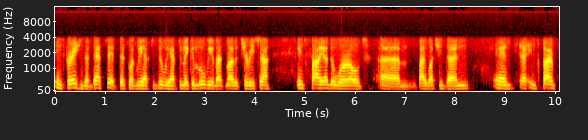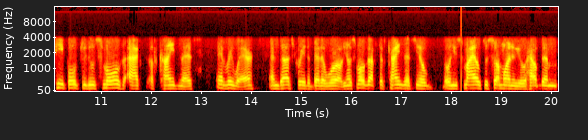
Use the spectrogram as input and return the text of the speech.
inspirations that that's it. That's what we have to do. We have to make a movie about Mother Teresa, inspire the world um, by what she done, and uh, inspire people to do small acts of kindness everywhere, and thus create a better world. You know, small acts of kindness. You know, when you smile to someone, or you help them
